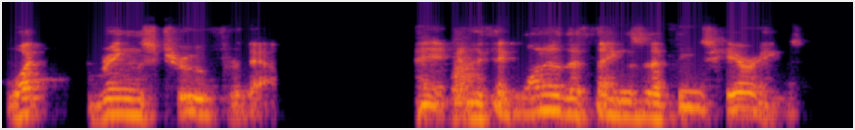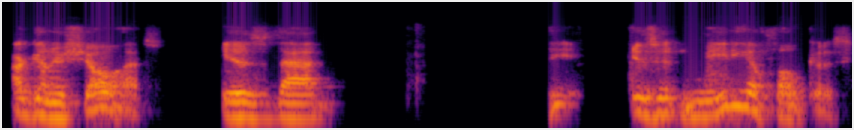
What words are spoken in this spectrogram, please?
what rings true for them. And I think one of the things that these hearings are going to show us is that the, is it media focused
